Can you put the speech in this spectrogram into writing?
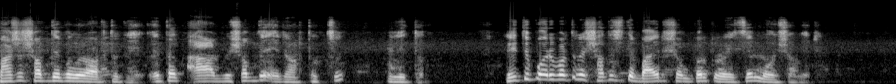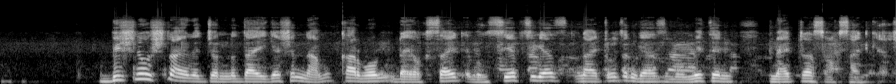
ভাষা শব্দ এবং এর অর্থ কি? অর্থাৎ আরবি শব্দে, এর অর্থ হচ্ছে ঋতু। ঋতু পরিবর্তনের সাথে সাথে বায়ুর সম্পর্ক রয়েছে মৌসুমীর। বিষ্ণু উষ্ণায়নের জন্য দায়ী গ্যাসের নাম কার্বন ডাই অক্সাইড এবং সিএফসি গ্যাস, নাইট্রোজেন গ্যাস এবং মিথেন নাইট্রাস অক্সাইড গ্যাস।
